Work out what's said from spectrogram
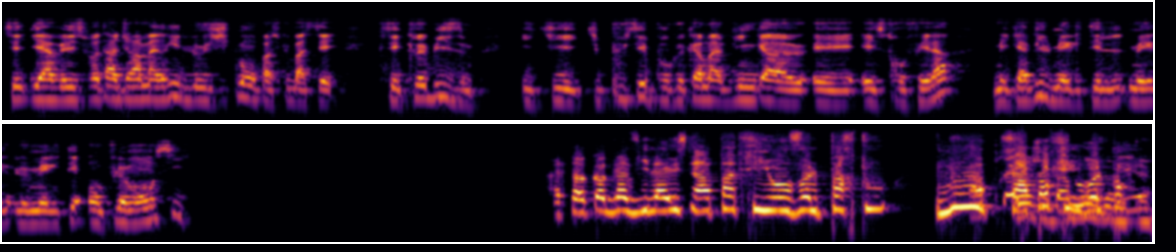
c'est- il y avait les supporters du Real Madrid, logiquement, parce que bah, c'est clubisme et qui, qui poussait pour que Kamavinga euh, ait, ait ce trophée-là. Mais Gavi le méritait, le mé- le méritait amplement aussi. Attends, quand Gavi l'a eu, ça n'a pas crié au vol partout. Nous, Après, ça n'a pas crié au pour vol dire-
